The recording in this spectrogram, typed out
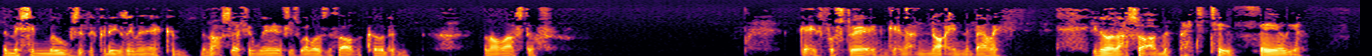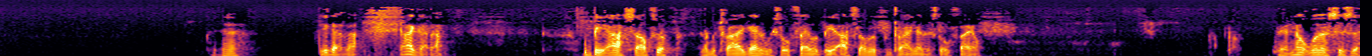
They're missing moves that they could easily make and they're not surfing waves as well as they thought they could and, and all that stuff. Getting frustrated and getting that knot in the belly. You know, that sort of repetitive failure. Yeah. Do you get that? I get that. We beat ourselves up and then we try again and we still fail. We beat ourselves up and try again and still fail. Yeah, not worse, is it?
